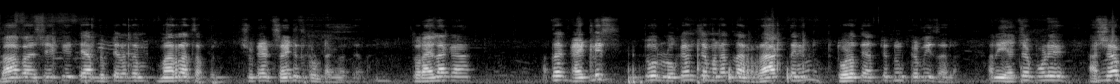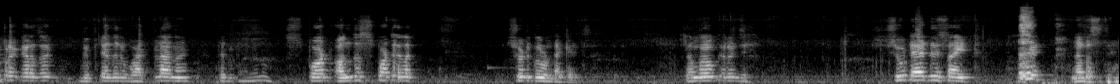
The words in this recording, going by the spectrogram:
बाब असे की त्या बिबट्याला तर मारलाच आपण. शूट ॲट साईटच करून टाकला त्याला. तो राहिला का? आता ॲटलिस्ट तो लोकांच्या मनातला राग तरी थोडा त्यातून कमी झाला. आणि ह्याच्या पुढे अशा प्रकारचा बिबट्या जर वाटला ना तर स्पॉट ऑन द स्पॉट त्याला शूट करून टाकायचं. संभव करायचे shoot at the site Namaste.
